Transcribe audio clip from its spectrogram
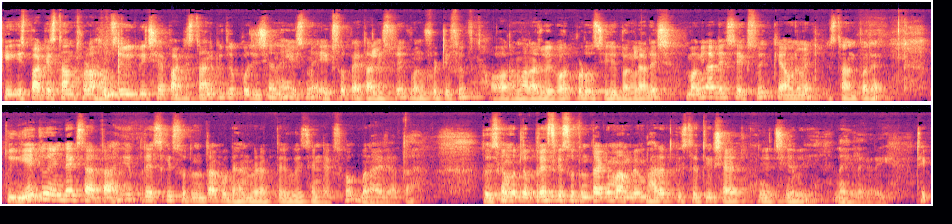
कि इस पाकिस्तान थोड़ा हमसे भी पीछे है। पाकिस्तान की जो पोजीशन है, इसमें एक सौ पैंतालीसवें वन फोर्टी फिफ्थ और हमारा जो एक और पड़ोसी है, बांग्लादेश। बांग्लादेश एक सौ इक्यावनवें स्थान पर है। तो ये जो इंडेक्स आता है, ये प्रेस की स्वतंत्रता को ध्यान में रखते हुए इस इंडेक्स को बनाया जाता है। तो इसका मतलब प्रेस की स्वतंत्रता के मामले में भारत की स्थिति शायद उतनी अच्छी अभी नहीं लग रही। है ठीक,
